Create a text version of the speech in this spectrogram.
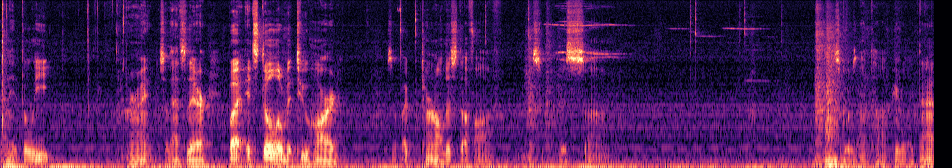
then hit delete. All right, so that's there, but it's still a little bit too hard. So if I turn all this stuff off, this this, uh, this goes on top here like that,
